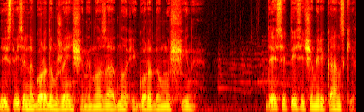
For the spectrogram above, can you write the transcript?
Действительно городом женщины, но заодно и городом мужчины. Десять тысяч американских,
